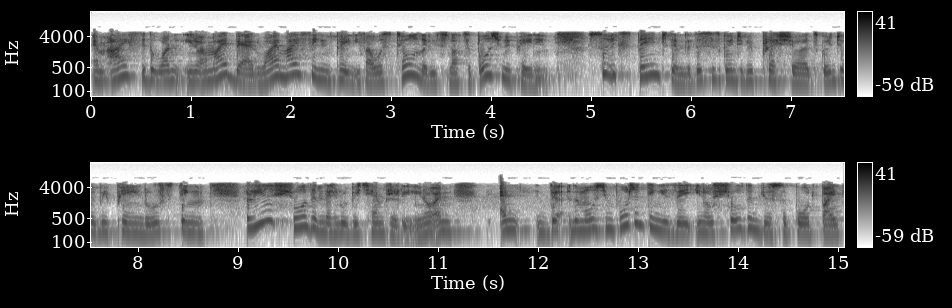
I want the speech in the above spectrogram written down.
Am I the one, you know, am I bad? Why am I feeling pain if I was told that it's not supposed to be paining? So explain to them that this is going to be pressure. It's going to be pain. It will sting. Reassure them that it will be temporary, you know, and and the, the most important thing is that, you know, show them your support by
